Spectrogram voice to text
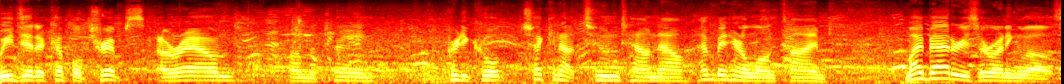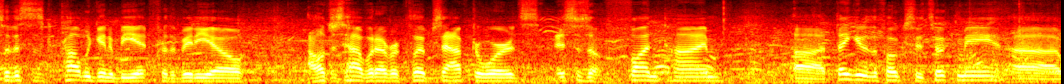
We did a couple trips around on the train. Pretty cool. Checking out Toontown now. I haven't been here in a long time. My batteries are running low, so this is probably gonna be it for the video. I'll just have whatever clips afterwards. This is a fun time. Uh, thank you to the folks who took me. Uh,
